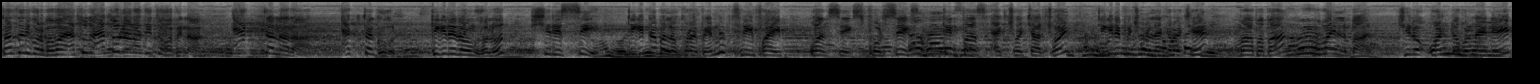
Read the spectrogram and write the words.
তাড়াতাড়ি করো বাবা। এত এত নাড়া দিতে হবে না। একটা নাড়া, একটা ঘুর টিকিটের রং হলুদ সিরিজ সি টিকিট নাম্বার লক্ষ্য রাখবেন three five one six four six তিন পাঁচ এক ছয় চার ছয়। টিকিটের পিছনে লেখা রয়েছে মা বাবা, mobile number zero one double nine eight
